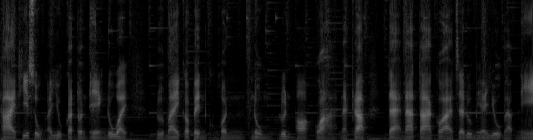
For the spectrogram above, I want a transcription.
ชายที่สูงอายุกับตนเองด้วย หรือไม่ก็เป็นคนหนุ่มรุ่นอ้อกว่านะครับ แต่หน้าตาก็อาจจะดูมีอายุแบบนี้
